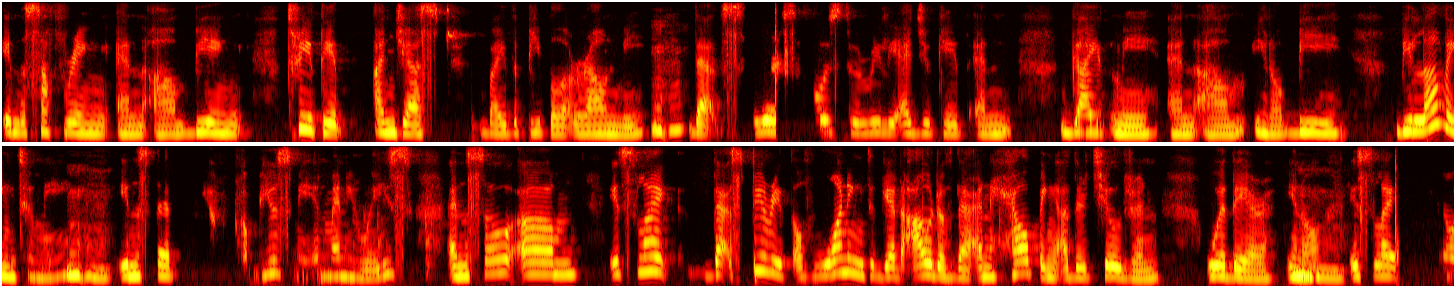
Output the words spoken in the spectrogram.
in the suffering and um, being treated unjust by the people around me, Mm-hmm. that's were supposed to really educate and guide me and um, you know be be loving to me Mm-hmm. instead abuse me in many ways and so um, it's like that spirit of wanting to get out of that and helping other children were there you know Mm. it's like you know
